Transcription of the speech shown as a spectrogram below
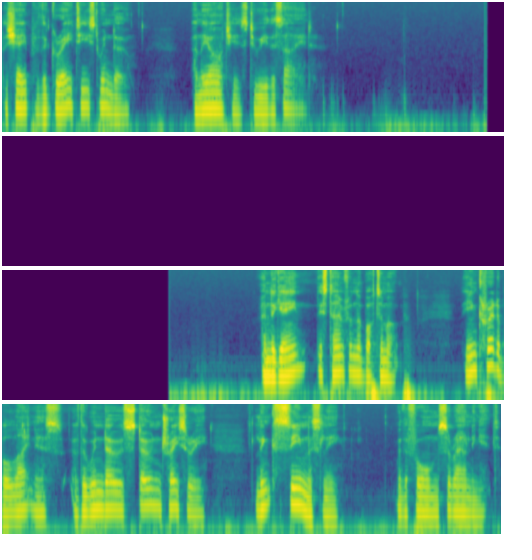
the shape of the great east window and the arches to either side. And again, this time from the bottom up, the incredible lightness of the window's stone tracery links seamlessly with the forms surrounding it.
